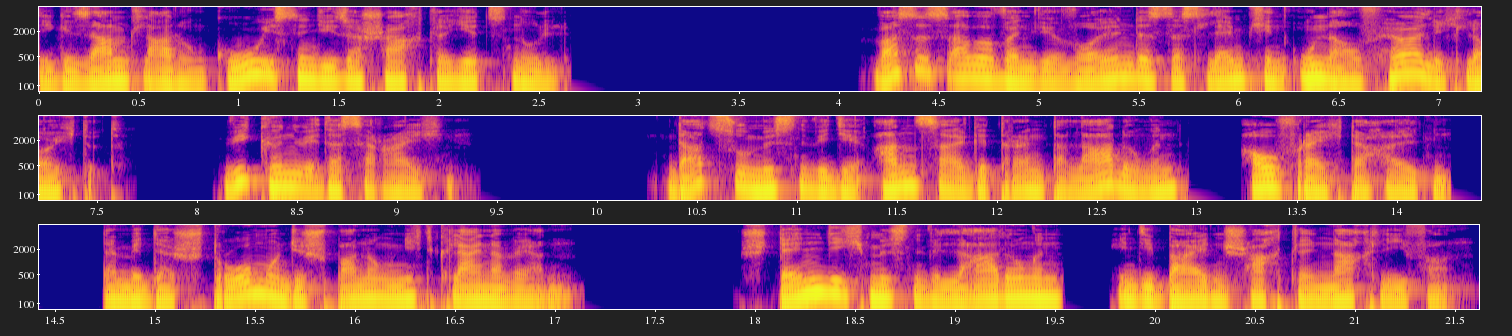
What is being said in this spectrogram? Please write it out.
die Gesamtladung Q ist in dieser Schachtel jetzt 0. Was ist aber, wenn wir wollen, dass das Lämpchen unaufhörlich leuchtet? Wie können wir das erreichen? Dazu müssen wir die Anzahl getrennter Ladungen aufrechterhalten, damit der Strom und die Spannung nicht kleiner werden. Ständig müssen wir Ladungen in die beiden Schachteln nachliefern.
